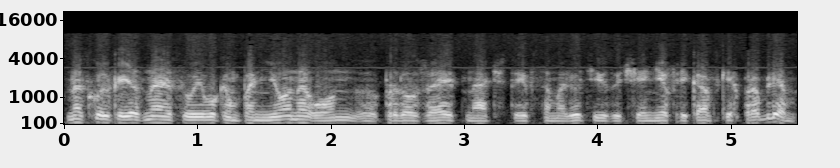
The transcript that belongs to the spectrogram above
Насколько я знаю своего компаньона, он э, продолжает начатое в самолете изучение африканских проблем.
